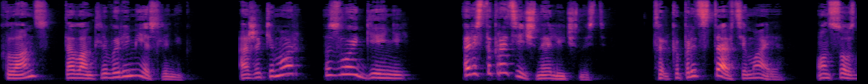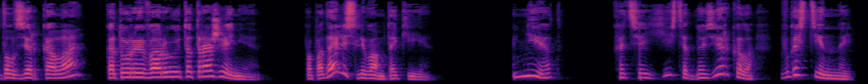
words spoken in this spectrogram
Кланц – талантливый ремесленник, а Жакимар – злой гений, аристократичная личность. Только представьте, Майя, он создал зеркала, которые воруют отражение. Попадались ли вам такие? Нет. Хотя есть одно зеркало в гостиной.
